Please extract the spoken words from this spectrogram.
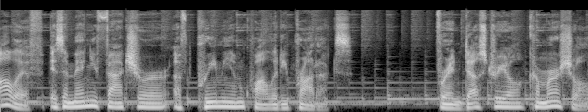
Alif is a manufacturer of premium quality products for industrial, commercial,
